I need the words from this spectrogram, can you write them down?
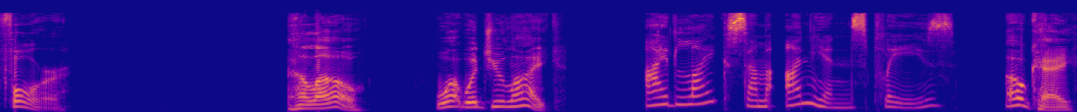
4, Hello. What would you like? I'd like some onions, please. Okay,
